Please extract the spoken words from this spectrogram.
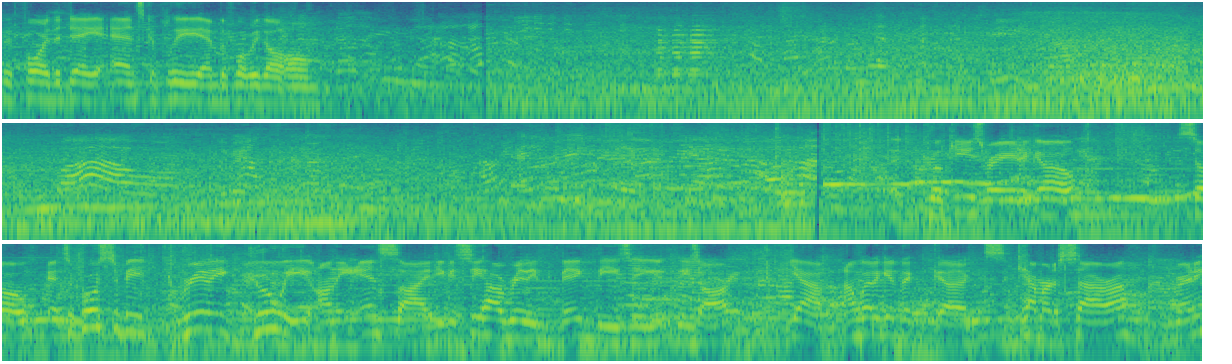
before the day ends completely and before we go home. Cookies ready to go. So it's supposed to be really gooey on the inside. You can see how really big these these are. Yeah, I'm gonna give the uh, camera to Sarah. Ready?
